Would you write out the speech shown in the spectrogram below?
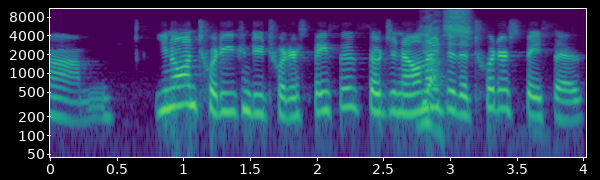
um you know on twitter you can do twitter spaces so janelle and i did a twitter spaces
